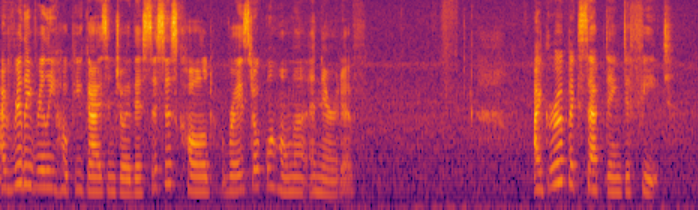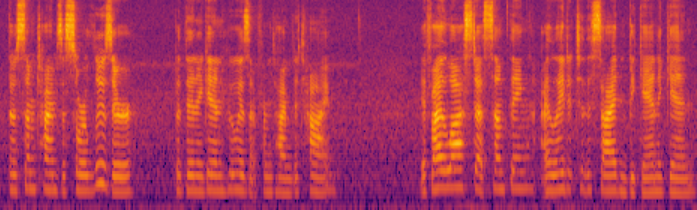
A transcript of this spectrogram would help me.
I really, really hope you guys enjoy this. This is called Raised Oklahoma, a narrative. I grew up accepting defeat, though sometimes a sore loser, but then again, who isn't from time to time? If I lost at something, I laid it to the side and began again.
